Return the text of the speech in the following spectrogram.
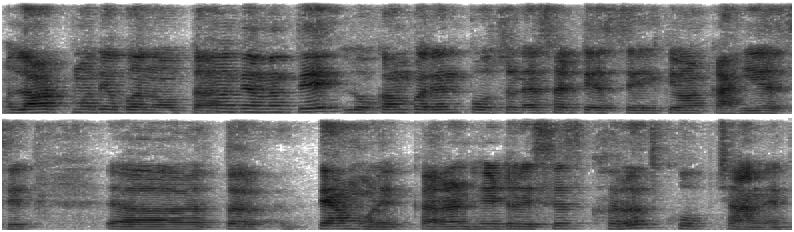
लॉटमध्ये बनवतात. त्यांना ते लोकांपर्यंत पोहोचण्यासाठी असेल किंवा काही असेल तर त्यामुळे कारण हे ड्रेसेस खरंच खूप छान आहेत.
